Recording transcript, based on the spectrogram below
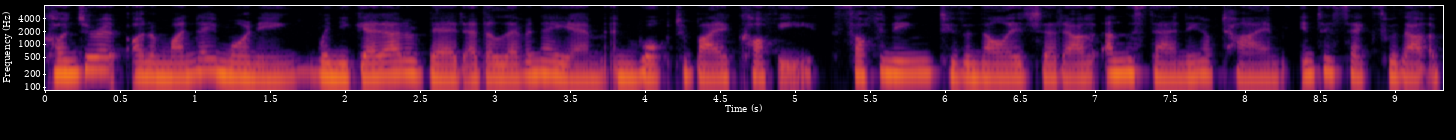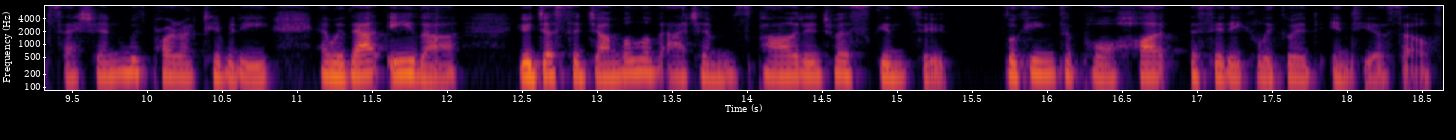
Conjure it on a Monday morning when you get out of bed at 11 a.m. and walk to buy a coffee, softening to the knowledge that our understanding of time intersects with our obsession with productivity, and without either, you're just a jumble of atoms piled into a skin suit, looking to pour hot, acidic liquid into yourself.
